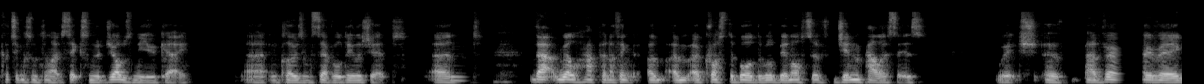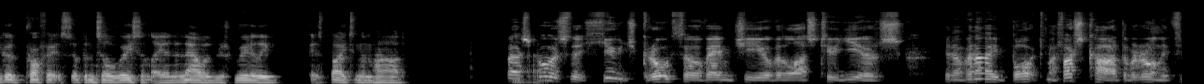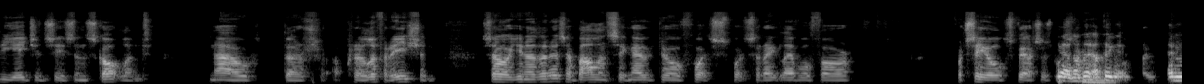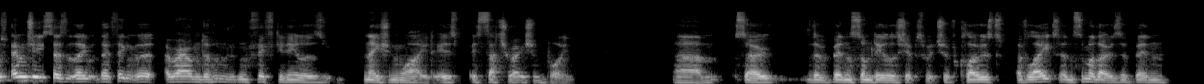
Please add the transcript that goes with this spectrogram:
cutting something like 600 jobs in the UK uh, and closing several dealerships, and that will happen. I think um, um, across the board there will be a lot of gin palaces, which have had very very, very good profits up until recently, and now are just really it's biting them hard. But I suppose the huge growth of MG over the last two years, you know, when I bought my first car, there were only three agencies in Scotland. Now there's a proliferation. So, you know, there is a balancing out of what's what's the right level for for sales versus Yeah, I think- I think M- MG says that they, they think that around 150 dealers nationwide is is saturation point. Um, so there have been some dealerships which have closed of late, and some of those have been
